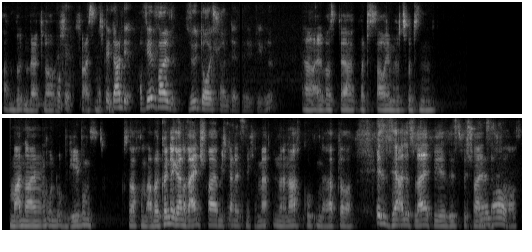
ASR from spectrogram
Baden-Württemberg, glaube ich. Okay. Ich weiß nicht. Okay, dann die, auf jeden Fall Süddeutschland definitiv, ne? Ja, Elversberg wird es auch irgendwie zu diesen Mannheim und Umgebungs Sachen. Aber könnt ihr gerne reinschreiben. Ich kann jetzt nicht mehr nachgucken gehabt, aber es ist ja alles live, wie ihr wisst. Wir schneiden es genau. raus.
